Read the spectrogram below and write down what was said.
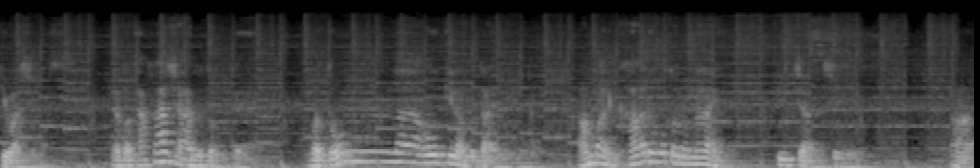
気はします。やっぱ高橋遥人ってまあ、どんな大きな舞台でもあんまり変わることのないピッチャーだしあの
